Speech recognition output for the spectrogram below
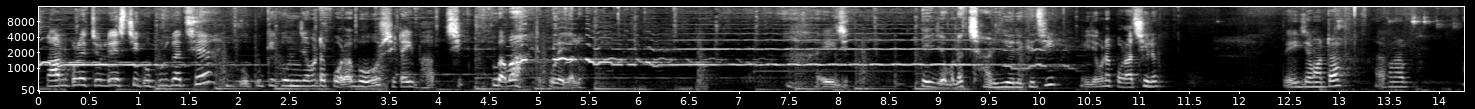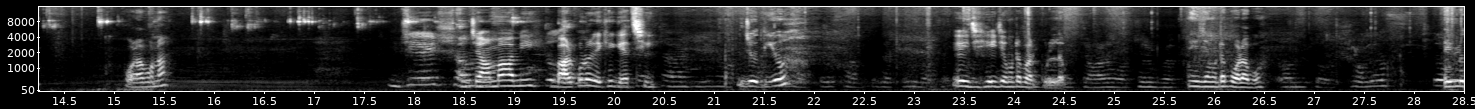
স্নান করে চলে এসেছি গপুর কাছে। গপুকে কোন জামাটা পরাবো সেটাই ভাবছি। বাবা পড়ে গেল। এই যে, এই জামাটা ছাড়িয়ে রেখেছি। এই জামাটা পরা ছিল। তো এই জামাটা এখন আর পরাবো না। জামা আমি বার করে রেখে গেছি। যদিও এই যে এই জামাটা বার করলাম। এই জামাটা পরাবো। এগুলো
